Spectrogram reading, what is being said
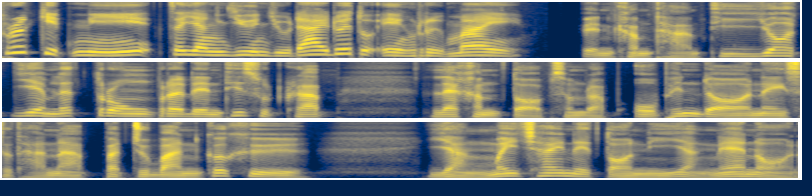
ธุรกิจนี้จะยังยืนอยู่ได้ด้วยตัวเองหรือไม่ เป็นคำถามที่ยอดเยี่ยมและตรงประเด็นที่สุดครับ และคำตอบสำหรับ Open Door ในสถานะปัจจุบันก็คือ อย่างไม่ใช่ในตอนนี้อย่างแน่นอน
